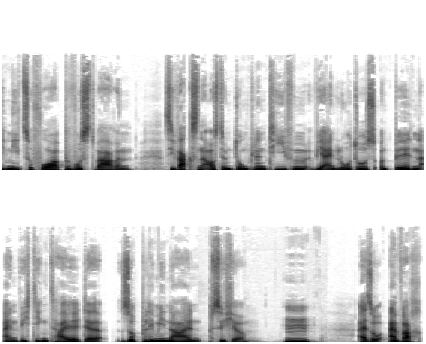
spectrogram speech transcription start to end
die nie zuvor bewusst waren. Sie wachsen aus dem dunklen Tiefen wie ein Lotus und bilden einen wichtigen Teil der subliminalen Psyche. Hm. Also einfach,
